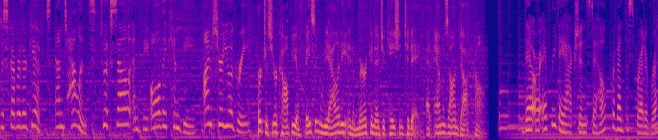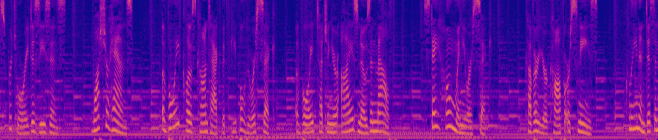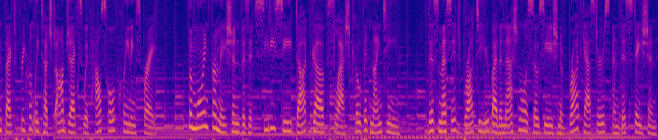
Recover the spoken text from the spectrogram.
discover their gifts and talents, to excel and be all they can be. I'm sure you agree. Purchase your copy of Facing Reality in American Education today at Amazon.com. There are everyday actions to help prevent the spread of respiratory diseases. Wash your hands. Avoid close contact with people who are sick. Avoid touching your eyes, nose, and mouth. Stay home when you are sick. Cover your cough or sneeze. Clean and disinfect frequently touched objects with household cleaning spray. For more information, visit cdc.gov/covid19. This message brought to you by the National Association of Broadcasters and this station.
